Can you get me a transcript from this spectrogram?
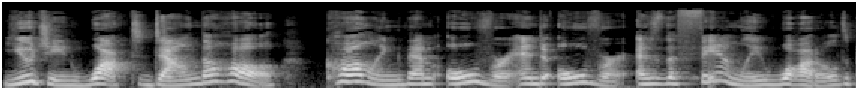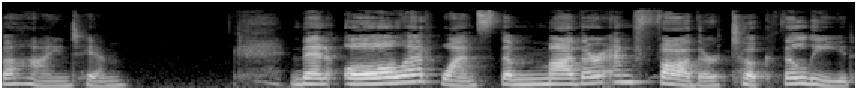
Eugene walked down the hall, calling them over and over as the family waddled behind him. Then all at once the mother and father took the lead,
